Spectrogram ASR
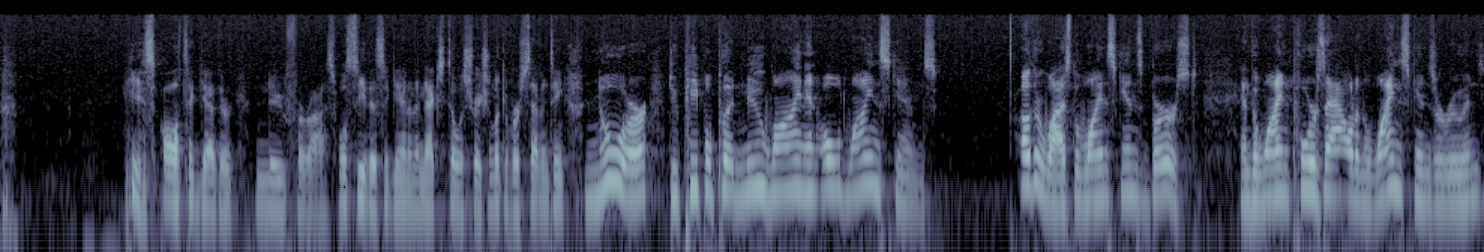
he is altogether new for us. We'll see this again in the next illustration. Look at verse 17. Nor do people put new wine in old wineskins. Otherwise, the wineskins burst, and the wine pours out, and the wineskins are ruined.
